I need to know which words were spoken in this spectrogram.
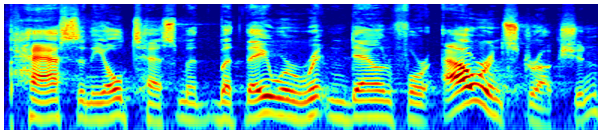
past in the Old Testament, but they were written down for our instruction,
